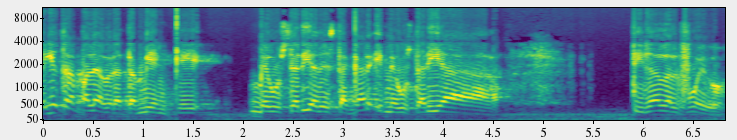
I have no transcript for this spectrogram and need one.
hay otra palabra también que me gustaría destacar y me gustaría tirarla al fuego.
